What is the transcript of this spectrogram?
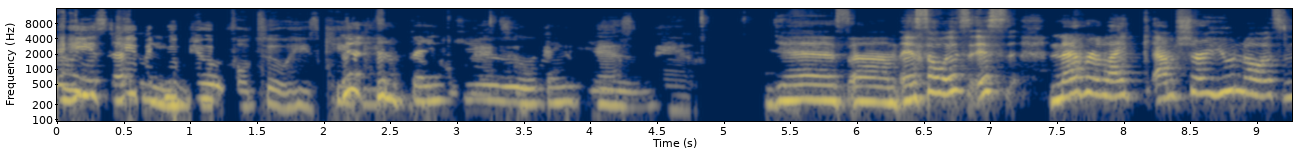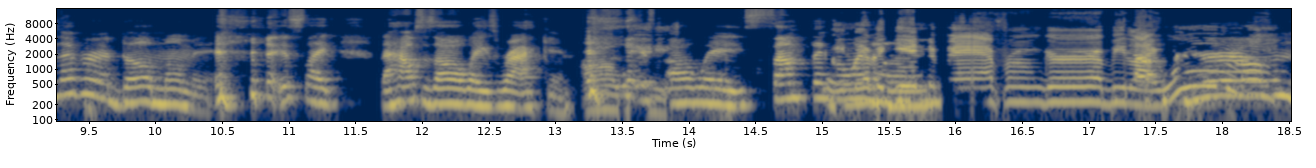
And definitely he's it's keeping you beautiful too. He's keeping you thank you, thank Yes, you. ma'am. Yes, um, and so it's it's never like I'm sure you know it's never a dull moment. it's like the house is always rocking. Always. always something They going never on. get in the bathroom, girl. Be like, Oh, woo, girl.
